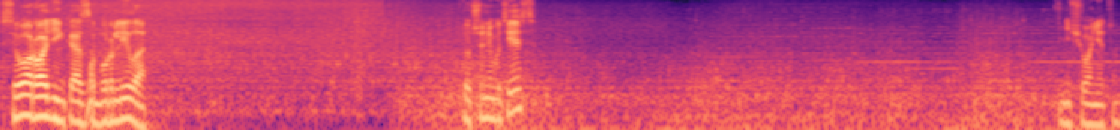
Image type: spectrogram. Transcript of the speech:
Все, родненькая забурлила. Тут что-нибудь есть? Ничего нету.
